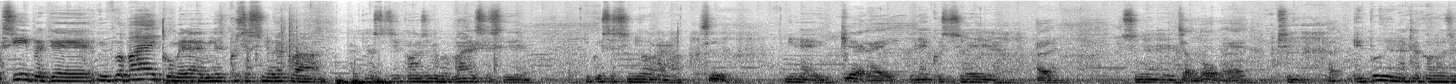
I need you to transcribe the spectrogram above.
Sì, perché mio papà è come la mia, questa signora qua, perché le stesse cose mio papà è di questa signora, no? Sì. Di lei. Chi è lei? Lei, questa signorina. Eh, Signora, c'ha un nome, eh? sì. E poi un'altra cosa,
